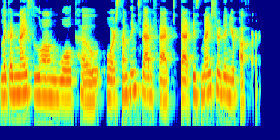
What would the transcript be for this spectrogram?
like a nice long wool coat or something to that effect that is nicer than your puffer.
